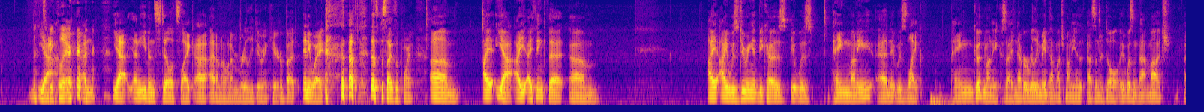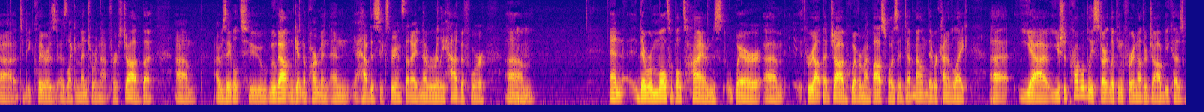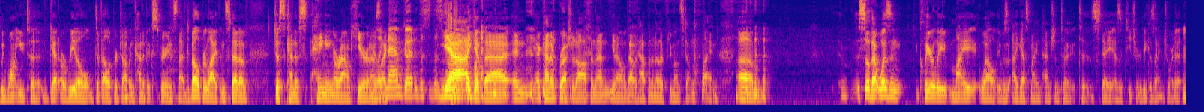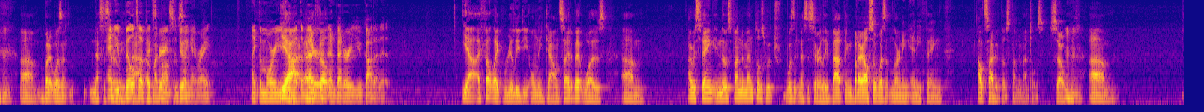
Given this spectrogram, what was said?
yeah, to be clear. and yeah, and even still, it's like uh, I don't know what I'm really doing here. But anyway, that's, that's besides the point. Um, I yeah, I I think that um, I I was doing it because it was paying money and it was like paying good money because I never really made that much money as an adult. It wasn't that much, uh, to be clear, as as like a mentor in that first job, but um, I was able to move out and get an apartment and have this experience that I had never really had before. Um, mm-hmm. And there were multiple times where um, throughout that job, whoever my boss was at Dev Mountain, they were kind of like, uh, yeah, you should probably start looking for another job because we want you to get a real developer job and kind of experience that developer life instead of just kind of hanging around here. And You're I was like, like, "Nah, I'm good. This is this is yeah, I get that." And I kind of brush it off, and then you know that would happen another few months down the line. Um, so that wasn't clearly my well it was i guess my intention to to stay as a teacher because i enjoyed it mm-hmm. um, but it wasn't necessarily and you built up experience doing it right like the more you yeah, taught the better and, felt, and better you got at it yeah i felt like really the only downside of it was um, i was staying in those fundamentals which wasn't necessarily a bad thing but i also wasn't learning anything outside of those fundamentals so mm-hmm. um,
